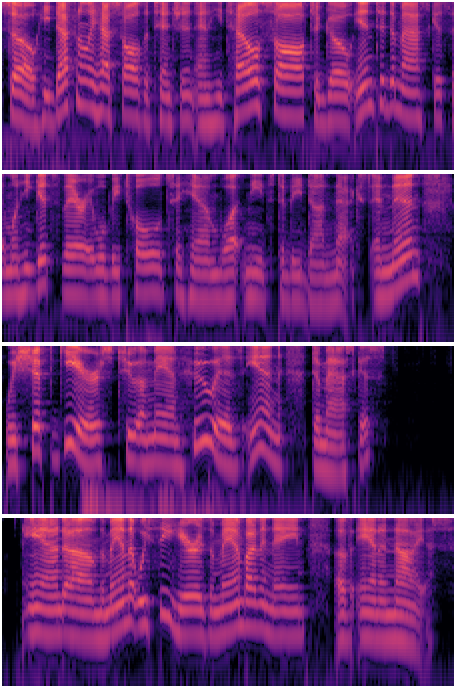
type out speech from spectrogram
So he definitely has Saul's attention, and he tells Saul to go into Damascus, and when he gets there, it will be told to him what needs to be done next. And then we shift gears to a man who is in Damascus. And um, the man that we see here is a man by the name of Ananias.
